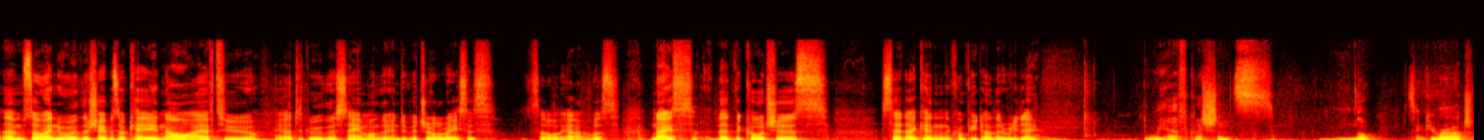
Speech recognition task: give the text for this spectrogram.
Um, so I knew the shape is okay. Now I have to yeah to do the same on the individual races. So yeah, it was nice that the coaches said I can compete on the relay. Do we have questions? No. Thank you very much.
